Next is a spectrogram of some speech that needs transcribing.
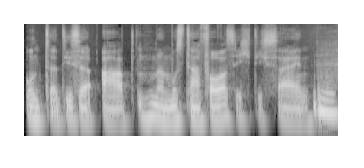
unter dieser Art, man muss da vorsichtig sein, mhm.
